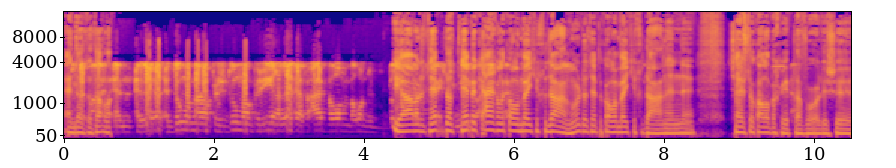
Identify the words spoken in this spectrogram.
En dat het al... En, en doe me maar plezier, doe en leg even uit waarom, waarom de... Ja, maar dat heb, dat heb ik eigenlijk al een beetje gedaan hoor. Dat heb ik al een beetje gedaan. En eh zij heeft ook alle begrip daarvoor. Dus eh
